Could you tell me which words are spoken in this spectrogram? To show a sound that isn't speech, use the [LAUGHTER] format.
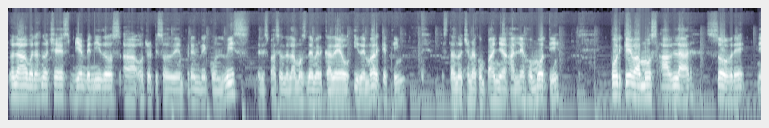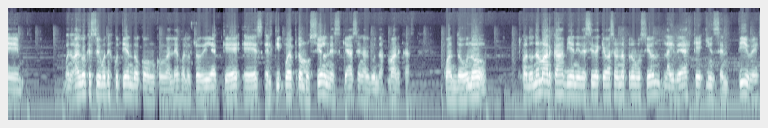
Hola, buenas noches, bienvenidos a otro episodio de Emprende con Luis, el espacio donde hablamos de mercadeo y de marketing. Esta noche me acompaña Alejo Moti porque vamos a hablar sobre, eh, bueno, algo que estuvimos discutiendo con, con Alejo el otro día, que es el tipo de promociones que hacen algunas marcas. Cuando uno cuando una marca viene y decide que va a hacer una promoción, la idea es que incentive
